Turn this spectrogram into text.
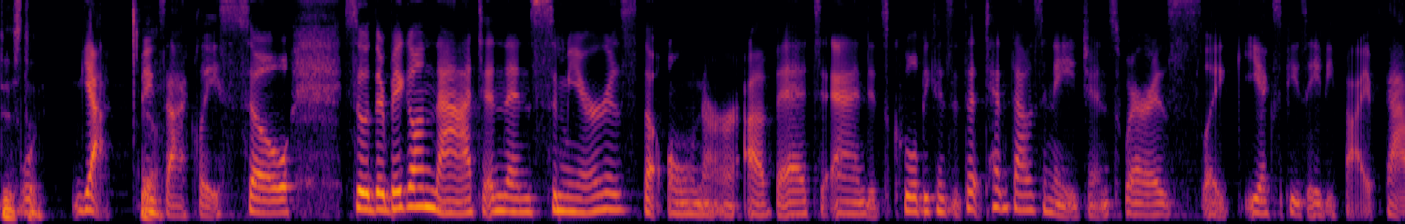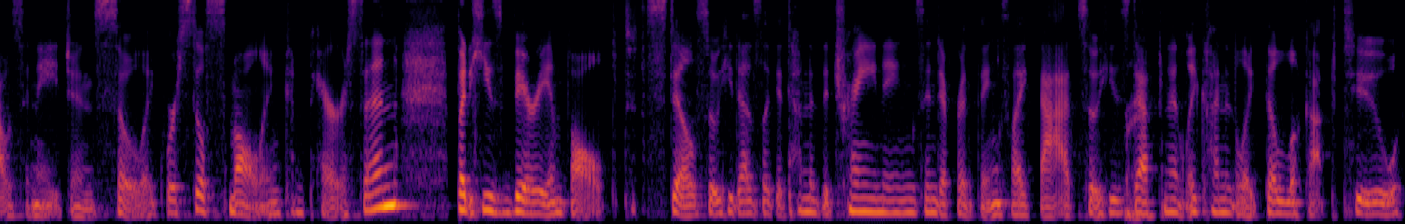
Distant. Yeah, Yeah. exactly. So so they're big on that and then Tamir is the owner of it and it's cool because it's at 10,000 agents whereas like EXP is 85,000 agents. So like we're still small in comparison, but he's very involved still. So he does like a ton of the trainings and different things like that. So he's definitely kind of like the look up to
